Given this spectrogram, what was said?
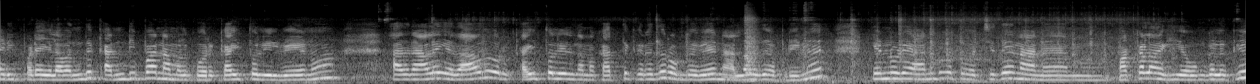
அடிப்படையில் வந்து கண்டிப்பாக நம்மளுக்கு ஒரு கைத்தொழில் வேணும். அதனால் ஏதாவது ஒரு கைத்தொழில் நம்ம கற்றுக்கிறது ரொம்பவே நல்லது அப்படின்னு என்னுடைய அனுபவத்தை வச்சு தான் நான் மக்களாகிய உங்களுக்கு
